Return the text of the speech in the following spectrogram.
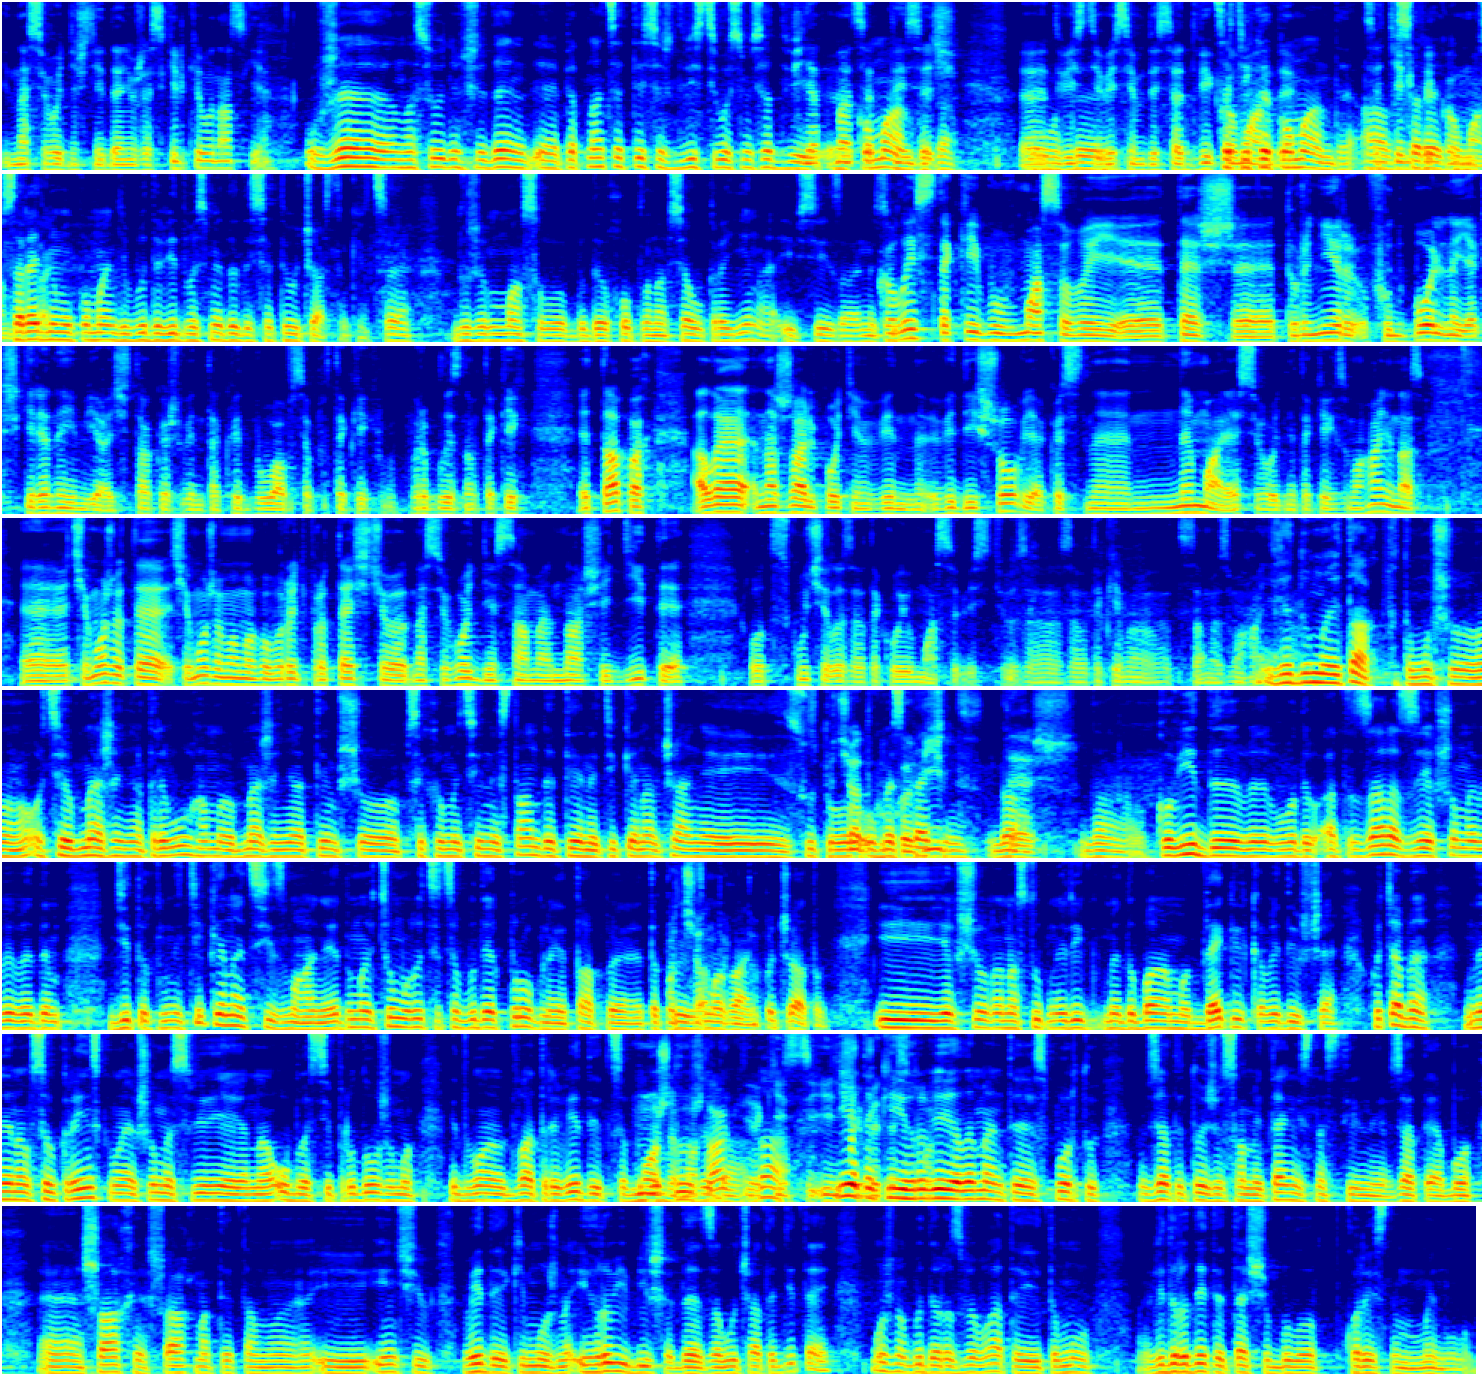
І на сьогоднішній день вже скільки у нас є? Уже на сьогоднішній день е, 15 тисяч 282 15 команди. тисяч да. е, е, 282 Це команди. тільки команди, Це а в тільки середньому, команди, в середньому так. команді буде від 8 до 10 учасників. Це дуже масово буде охоплена вся Україна і всі загальні Колись такий був масовий е, теж е, турнір футбольний, як шкіряний м'яч. Також він так відбувався в таких приблизно в таких етапах. Але на жаль, потім він відійшов. Якось не, немає сьогодні таких змагань. У нас Е, чи можете, чи можемо ми говорити про те, що на сьогодні саме наші діти от скучили за такою масовістю, за, за такими саме змаганнями? Я думаю, так, тому що оці обмеження тривогами, обмеження тим, що психоемоційний стан дитини, тільки навчання і суто Спочатку убезпечення. ковід теж. Да. Ковід е, виводив. А зараз, якщо ми виведемо діток не тільки на ці змагання, я думаю, в цьому році це буде як пробний етап е, таких Початок, змагань. так. Початок. І якщо на наступний рік ми додамо декілька видів ще, хоча б не на всеукраїнському, якщо ми своє на області продовжимо і додамо два-три види, це буде Можемо, дуже так? Да, Якісь да. інші Є такі ігрові спорту. елементи спорту, взяти той же самий теніс настільний, взяти або е, шахи, шахмати там е, і інші види, які можна ігрові більше, де залучати дітей, можна буде розвивати і тому відродити те, що було корисним в минулому.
